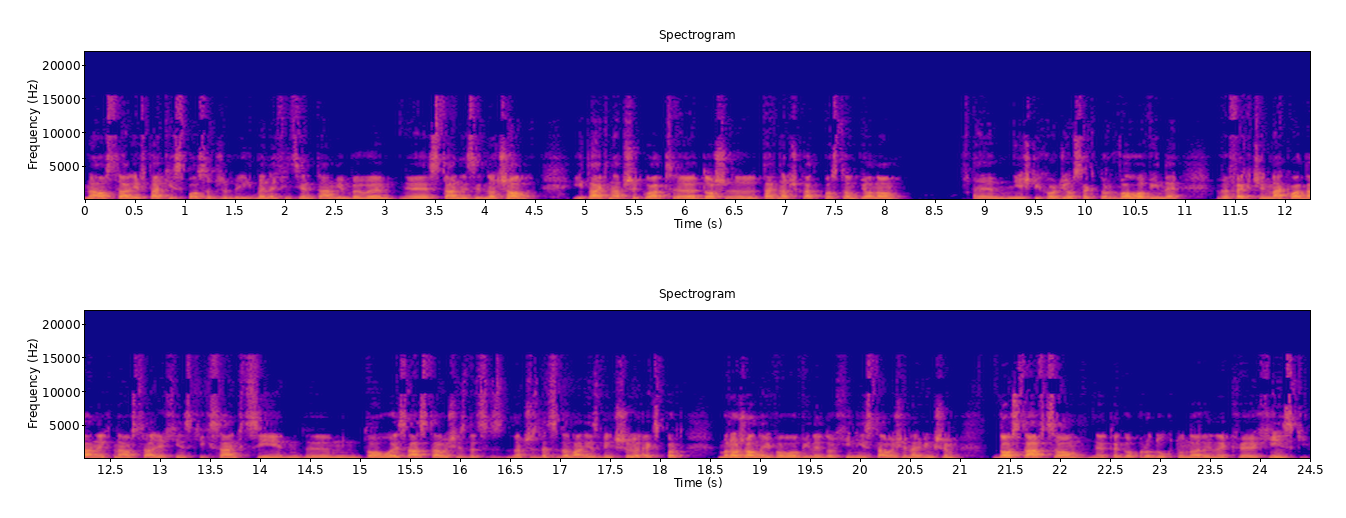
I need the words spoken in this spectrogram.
na Australię w taki sposób, żeby ich beneficjentami były Stany Zjednoczone. I tak na przykład, tak na przykład postąpiono jeśli chodzi o sektor wołowiny. W efekcie nakładanych na Australię chińskich sankcji, to USA stały się, znaczy zdecydowanie zwiększyły eksport mrożonej wołowiny do Chin i stały się największym dostawcą e, tego produktu na rynek e, chiński.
